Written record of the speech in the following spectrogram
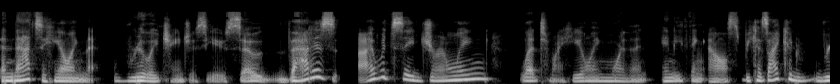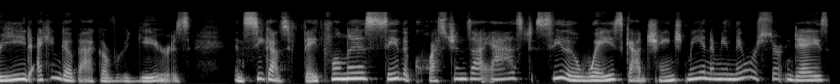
And that's a healing that really changes you. So, that is, I would say, journaling led to my healing more than anything else because I could read, I can go back over years and see God's faithfulness, see the questions I asked, see the ways God changed me. And I mean, there were certain days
